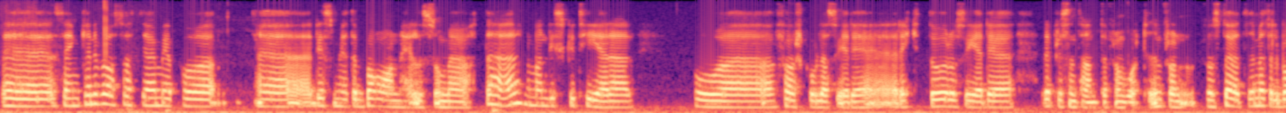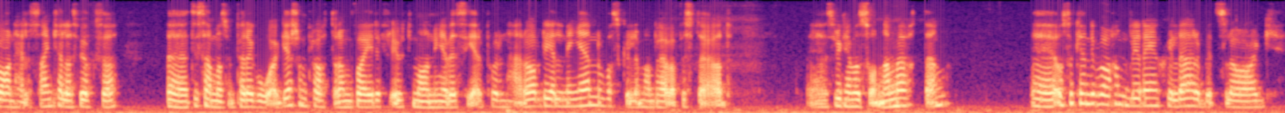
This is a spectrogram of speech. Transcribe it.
Eh, sen kan det vara så att jag är med på eh, det som heter barnhälsomöte här när man diskuterar på eh, förskola så är det rektor och så är det representanter från vårt team, från, från stödteamet eller barnhälsan kallas vi också, eh, tillsammans med pedagoger som pratar om vad är det för utmaningar vi ser på den här avdelningen och vad skulle man behöva för stöd. Eh, så det kan vara sådana möten. Och så kan det vara handleda enskilda arbetslag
